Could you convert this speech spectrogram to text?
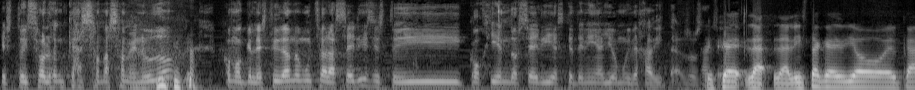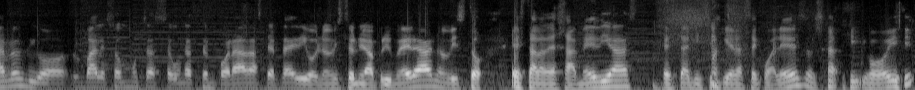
estoy solo en casa más a menudo, como que le estoy dando mucho a las series, estoy cogiendo series que tenía yo muy dejaditas. es que, la, lista que dio el Carlos, digo, vale, son muchas segundas temporadas, tercera, y digo, no he visto ni la primera, no he visto esta la deja a medias, esta ni siquiera sé cuál es, o sea, digo, hoy...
